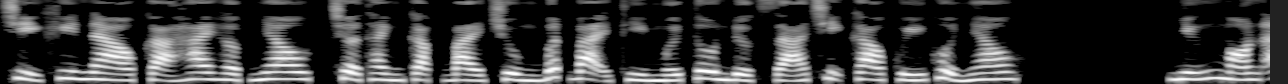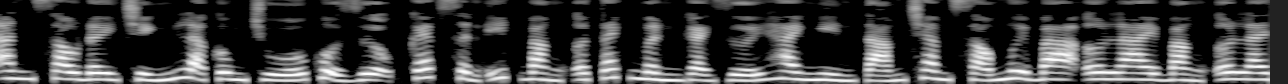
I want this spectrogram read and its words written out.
Chỉ khi nào cả hai hợp nhau, trở thành cặp bài trùng bất bại thì mới tôn được giá trị cao quý của nhau. Những món ăn sau đây chính là công chúa của rượu Capson ít bằng attachment gạch dưới 2863 Align bằng Align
